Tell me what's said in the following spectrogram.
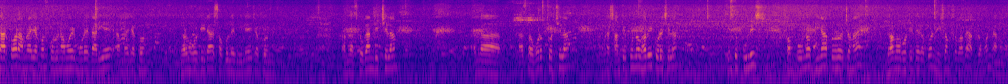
তারপর আমরা যখন করুণাময়ের মোড়ে দাঁড়িয়ে আমরা যখন ধর্মঘটিরা সকলে মিলে যখন আমরা স্লোগান দিচ্ছিলাম, আমরা রাস্তা অবরোধ করছিলাম, আমরা শান্তিপূর্ণভাবেই করেছিলাম, কিন্তু পুলিশ সম্পূর্ণ বিনা প্ররোচনায় ধর্মঘটিতের ওপর নৃশংসভাবে আক্রমণ নামিয়ে।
